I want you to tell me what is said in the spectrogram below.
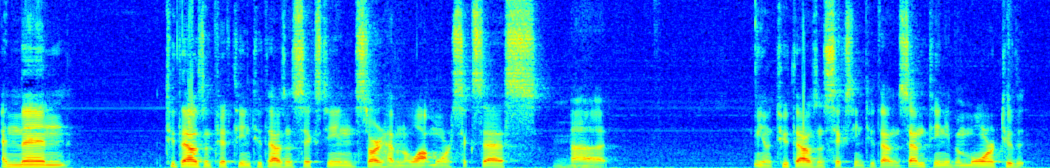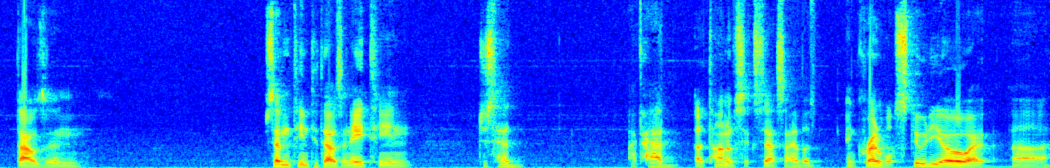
and then 2015, 2016 started having a lot more success. Uh, you know, 2016, 2017, even more. 2017, 2018, just had. I've had a ton of success. I have an incredible studio. I uh,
